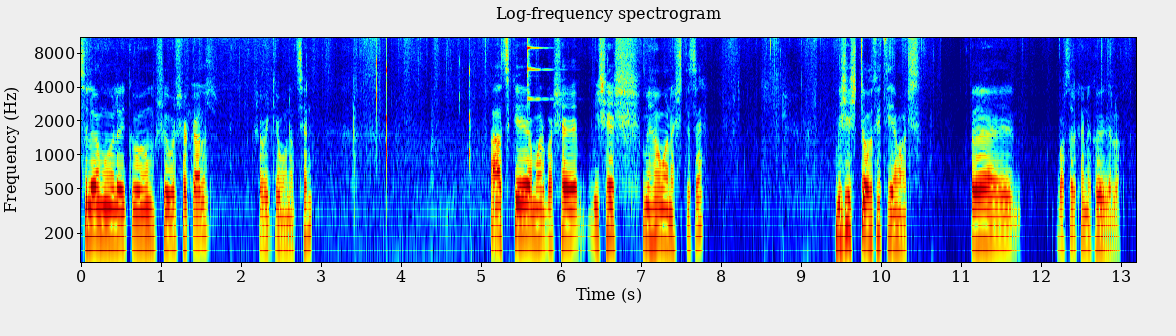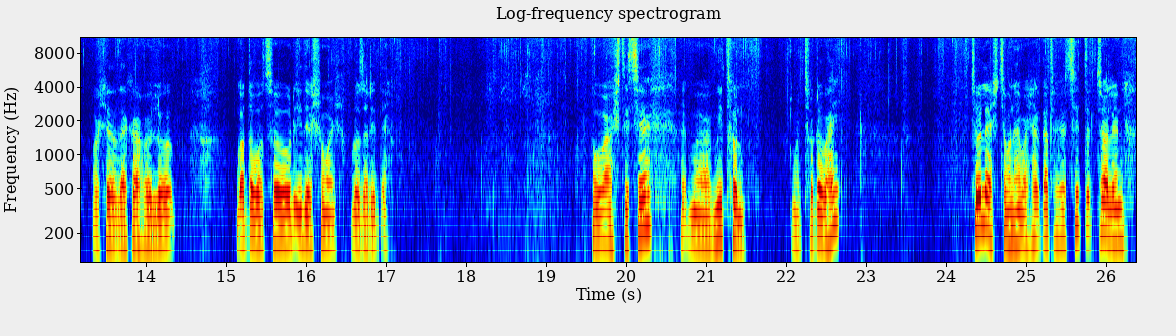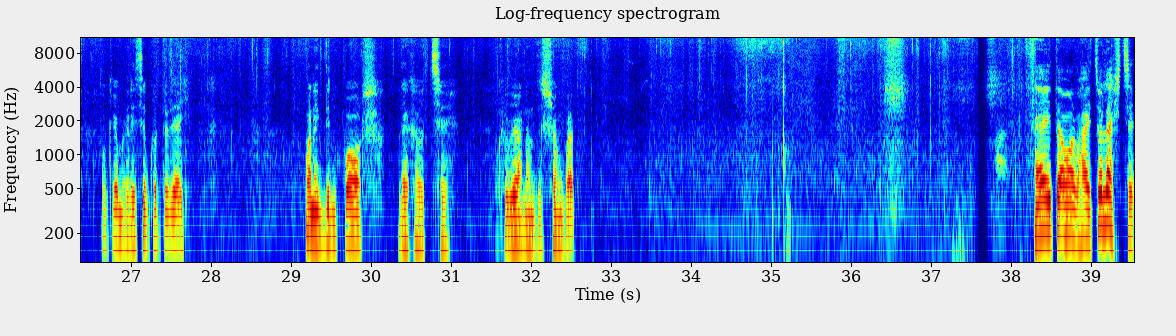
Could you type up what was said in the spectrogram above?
আসসালামু আলাইকুম, শুভ সকাল। সবাই কেমন আছেন? আজকে আমার বাসায় বিশেষ মেহমান আসতেছে। বিশিষ্ট অতিথি আমার। প্রায় বছরখানেক হয়ে গেল। ওর সাথে দেখা হইল গত বছর ঈদের সময়, রোজার ঈদে। ও আসতেছে মিথুন, আমার ছোট ভাই। চলে আসছে মানে বাসার কাছাকাছি। তো চলেন, ওকে আমরা রিসিভ করতে যাই। অনেক দিন পর দেখা হচ্ছে। খুবই আনন্দের সংবাদ। হ্যাঁ এই তো আমার ভাই চলে আসছে।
